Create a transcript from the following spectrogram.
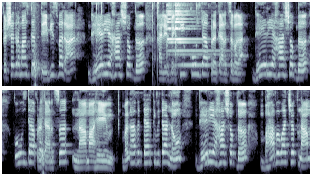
प्रश्न क्रमांक तेवीस बघा. धैर्य हा शब्द खालीलपैकी कोणत्या प्रकारचं बघा? धैर्य हा शब्द कोणत्या प्रकारचं नाम आहे? बघा विद्यार्थी मित्रांनो धैर्य हा शब्द भाववाचक नाम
